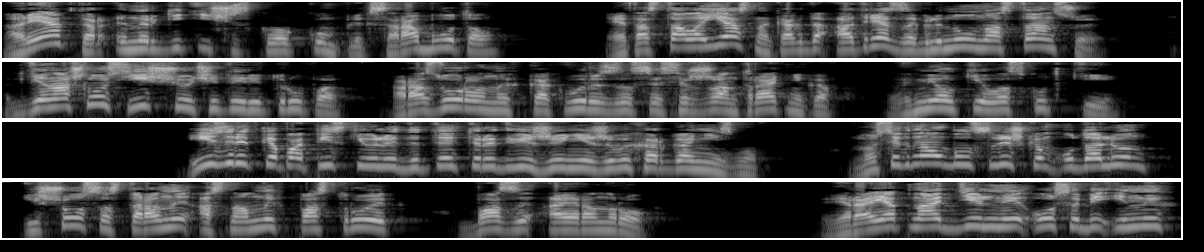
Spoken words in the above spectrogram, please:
Реактор энергетического комплекса работал. Это стало ясно, когда отряд заглянул на станцию, где нашлось еще четыре трупа, разорванных, как выразился сержант Ратников, в мелкие лоскутки. Изредка попискивали детекторы движения живых организмов, но сигнал был слишком удален и шел со стороны основных построек базы Iron Rock. Вероятно, отдельные особи иных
